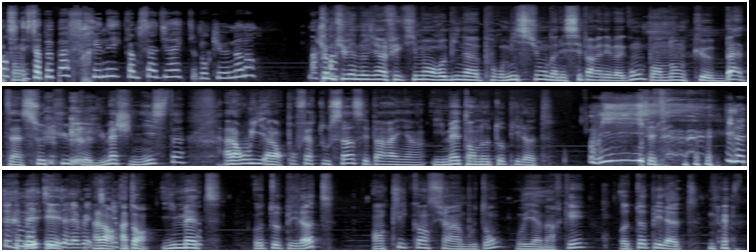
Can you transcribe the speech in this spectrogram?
latence, et ça peut pas freiner comme ça direct. Donc euh, non, non, Comme pas. tu viens de le dire, effectivement, Robin a pour mission d'aller séparer les wagons pendant que Bat s'occupe du machiniste. Alors oui, alors pour faire tout ça, c'est pareil. hein. Ils mettent en autopilote. Oui, C'est- pilote automatique Et- et- de la voiture. Alors attends, ils mettent autopilote en cliquant sur un bouton où il y a marqué autopilote.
